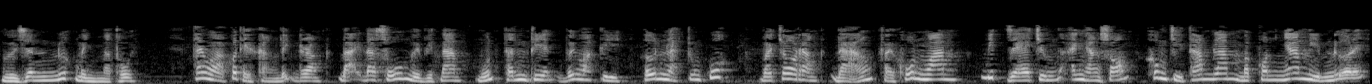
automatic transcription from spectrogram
người dân nước mình mà thôi. Thái Hòa có thể khẳng định rằng đại đa số người Việt Nam muốn thân thiện với Hoa Kỳ hơn là Trung Quốc và cho rằng Đảng phải khôn ngoan, biết dè chừng anh hàng xóm, không chỉ tham lam mà còn nham hiểm nữa đấy.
